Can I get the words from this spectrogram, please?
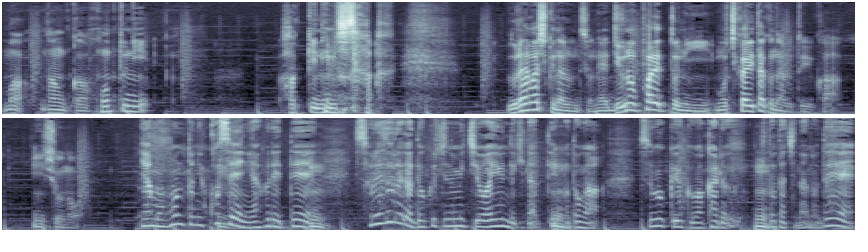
うん、まあなんか本当に発見に満ちた羨ましくなるんですよね。自分のパレットに持ち帰りたくなるというか印象の。いやもう本当に個性にあふれて、うん、それぞれが独自の道を歩んできたっていうことがすごくよくわかる人たちなので、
